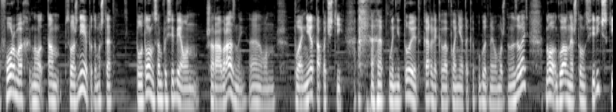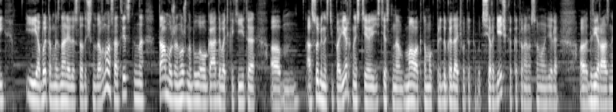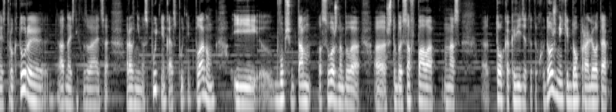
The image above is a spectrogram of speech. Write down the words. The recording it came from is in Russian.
формах, но там сложнее, потому что Плутон сам по себе, он шарообразный, он планета почти, планетоид, карликовая планета, как угодно его можно называть, но главное, что он сферический, и об этом мы знали достаточно давно, соответственно, там уже нужно было угадывать какие-то эм, особенности поверхности, естественно, мало кто мог предугадать вот это вот сердечко, которое на самом деле э, две разные структуры, одна из них называется равнина спутника, а спутник планум, и, в общем, там сложно было, э, чтобы совпало у нас э, то, как видят это художники до пролета,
